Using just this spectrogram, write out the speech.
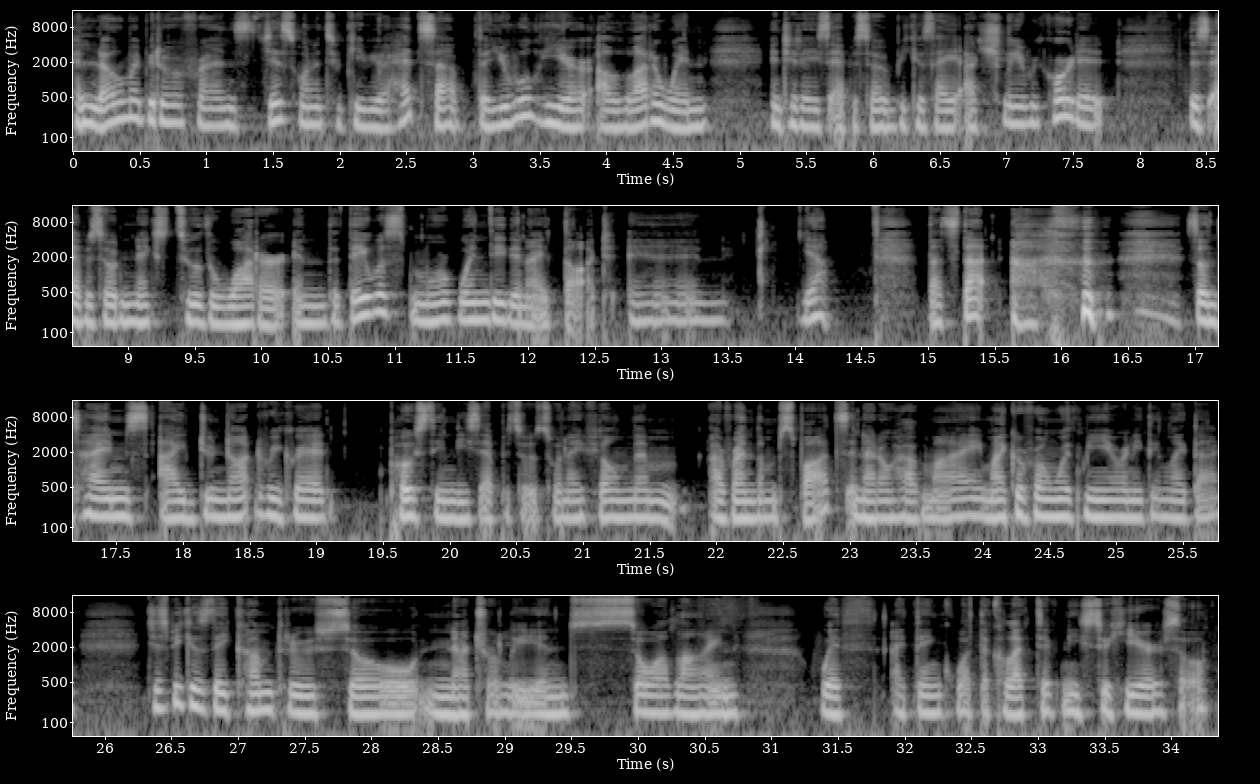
Hello, my beautiful friends. Just wanted to give you a heads up that you will hear a lot of wind in today's episode because I actually recorded this episode next to the water and the day was more windy than I thought. And yeah, that's that. Sometimes I do not regret posting these episodes when I film them at random spots and I don't have my microphone with me or anything like that just because they come through so naturally and so aligned with I think what the collective needs to hear. So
